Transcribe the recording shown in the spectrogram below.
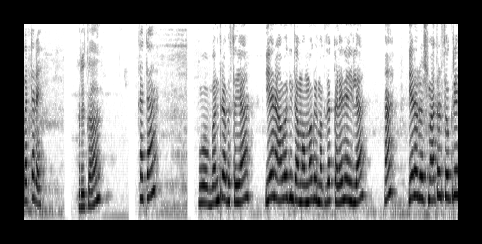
ಬರ್ತಾರೆ. ರೇಖಾ? ಕಥಾ ಓ ಬಂದ್ರ ಬಸಯ್ಯ? ಏನು ಆವಾಗಿಂದ ಮೊಮ್ಮಗಳ ಮಗದ ಕಳೆನೇ ಇಲ್ಲ? ಹಾಂ? ಏನಾದ್ರು ಅಷ್ಟು ಮಾತಾಡ್ಸೋಗ್ರಿ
